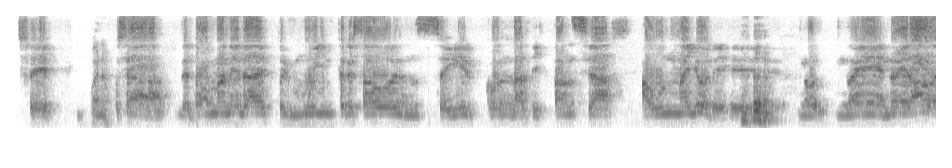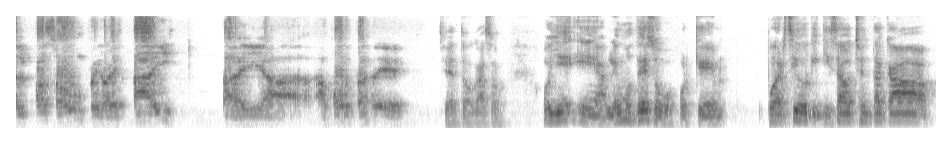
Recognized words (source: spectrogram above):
Sí, bueno. O sea, de todas maneras estoy muy interesado en seguir con las distancias aún mayores. Eh, no, no, he, no, he, dado el paso aún, pero está ahí, está ahí a, a puertas de... Sí, en todo caso. Oye, eh, hablemos de eso, porque puede haber sido que quizá 80K,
